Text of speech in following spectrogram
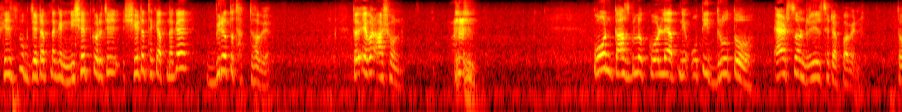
ফেসবুক যেটা আপনাকে নিষেধ করেছে সেটা থেকে আপনাকে বিরত থাকতে হবে। তো এবার আসুন, কোন কাজগুলো করলে আপনি অতি দ্রুত অ্যাডস অন রিল সেট পাবেন? তো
